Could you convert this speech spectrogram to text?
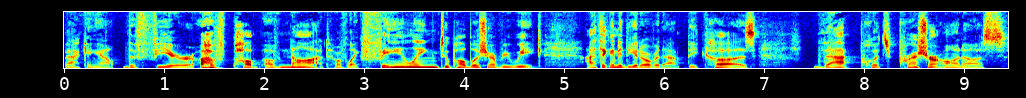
Backing out the fear of pub of not of like failing to publish every week. I think I need to get over that because that puts pressure on us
